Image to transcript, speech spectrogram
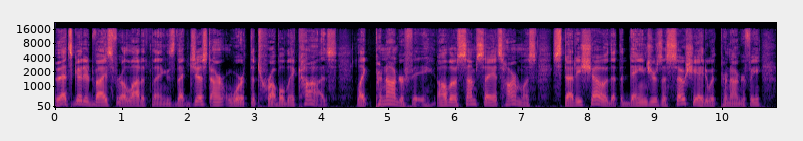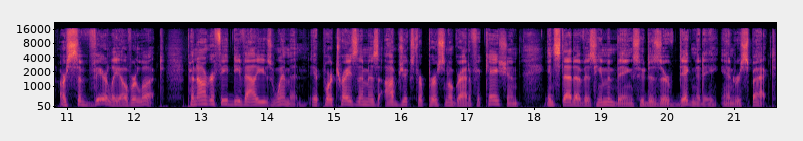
That's good advice for a lot of things that just aren't worth the trouble they cause, like pornography. Although some say it's harmless, studies show that the dangers associated with pornography are severely overlooked. Pornography devalues women, it portrays them as objects for personal gratification instead of as human beings who deserve dignity and respect.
